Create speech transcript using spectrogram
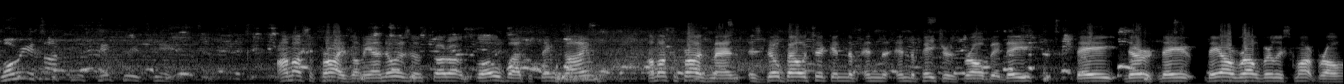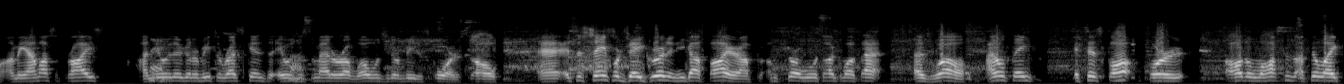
What were your thoughts on this Patriots game? I'm not surprised. I mean, I know it's gonna start out slow, but at the same time, I'm not surprised, man. It's Bill Belichick in the in the, in the Patriots, bro. They they they're they they are real really smart, bro. I mean, I'm not surprised. I knew they were going to beat the Redskins. It was just a matter of what was going to be the score. So, and it's a shame for Jay Gruden. He got fired. I'm, I'm sure we'll talk about that as well. I don't think it's his fault for all the losses. I feel like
